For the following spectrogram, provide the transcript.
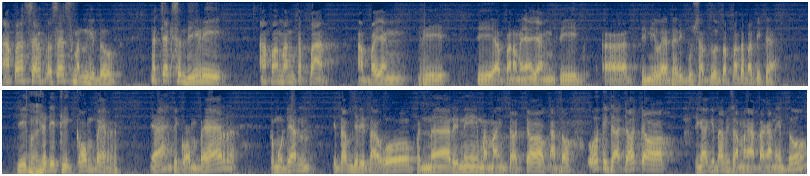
apa self assessment gitu, ngecek sendiri apa memang tepat apa yang di di apa namanya yang di uh, dinilai dari pusat itu tepat apa tidak. Di, jadi di compare ya, di compare kemudian kita menjadi tahu oh benar ini memang cocok atau oh tidak cocok sehingga kita bisa mengatakan itu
